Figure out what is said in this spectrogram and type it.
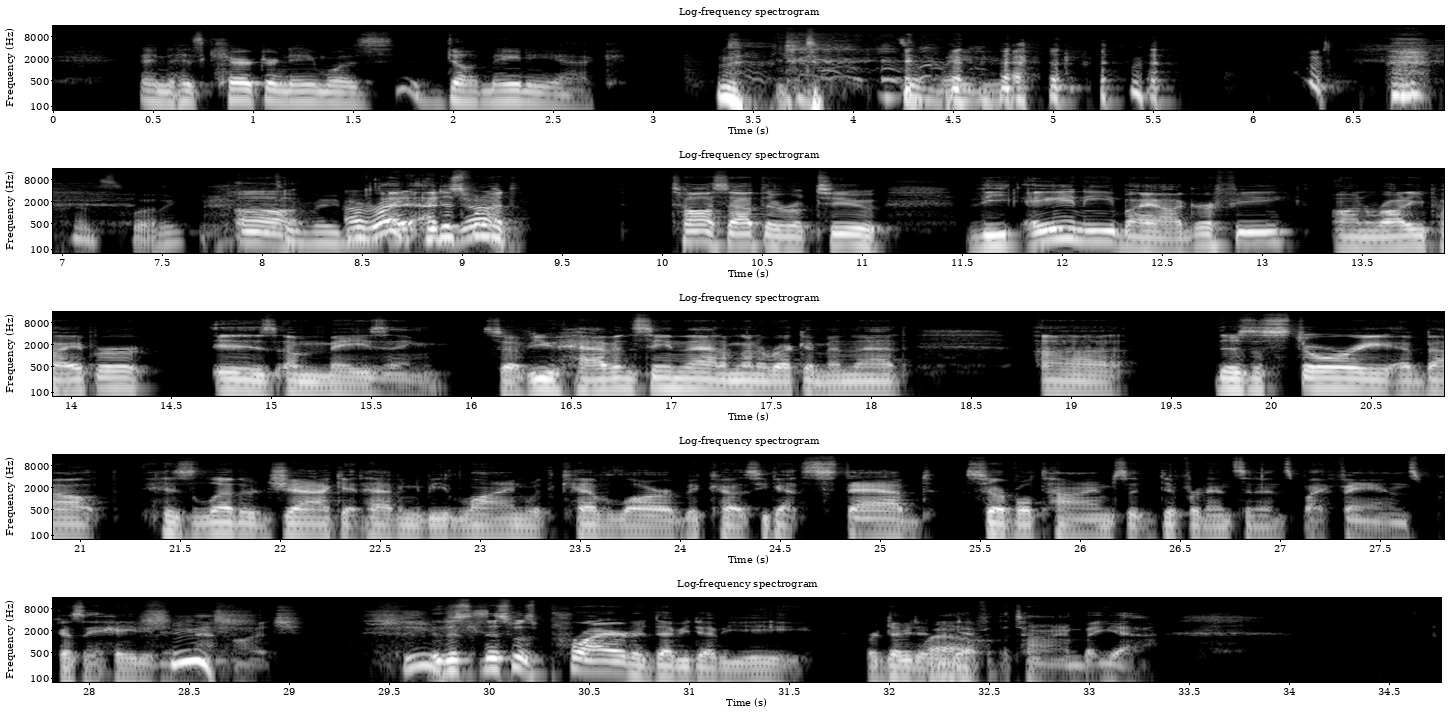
and his character name was Da Maniac. It's maniac. That's funny. It's a maniac. All right, I, I just want to toss out there too. The A and E biography on Roddy Piper is amazing. So if you haven't seen that, I'm going to recommend that. Uh, there's a story about his leather jacket having to be lined with Kevlar because he got stabbed several times at different incidents by fans because they hated him that much. Sheesh. This this was prior to WWE or WWF Wow. at the time, but yeah.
